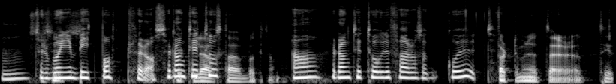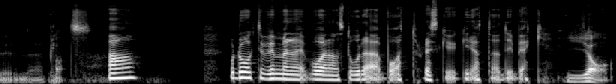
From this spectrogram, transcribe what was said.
Mm. Så det var ju en bit bort för oss. Hur lång, typ tid tog, ja, hur lång tid tog det för oss att gå ut? 40 minuter till plats. Ja. Och då åkte vi med vår stora båt, Rescue Greta Dybeck. Ja,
